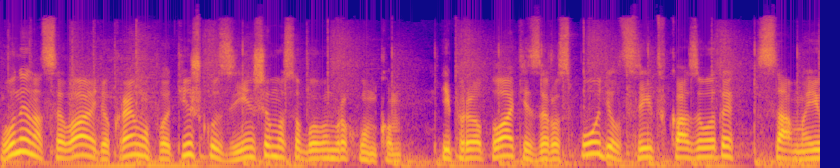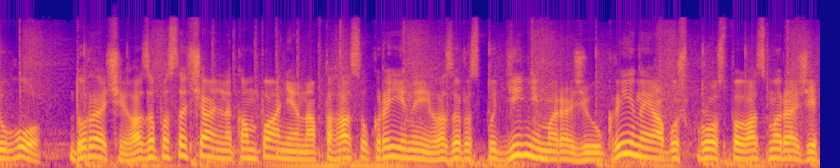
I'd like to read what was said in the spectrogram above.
Вони насилають окрему платіжку з іншим особовим рахунком, і при оплаті за розподіл слід вказувати саме його. До речі, газопостачальна компанія Нафтогаз України і газорозподільні мережі України або ж просто газмережі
